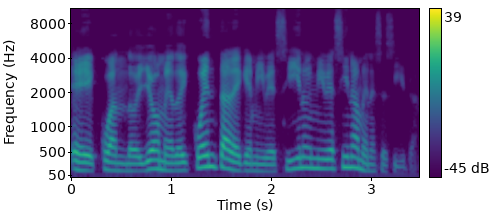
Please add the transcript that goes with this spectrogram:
eh, cuando yo me doy cuenta de que mi vecino y mi vecina me necesitan.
